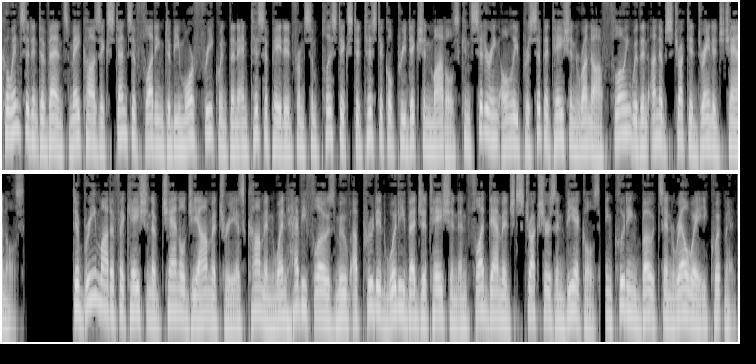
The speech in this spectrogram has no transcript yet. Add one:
Coincident events may cause extensive flooding to be more frequent than anticipated from simplistic statistical prediction models considering only precipitation runoff flowing within unobstructed drainage channels. Debris modification of channel geometry is common when heavy flows move uprooted woody vegetation and flood-damaged structures and vehicles, including boats and railway equipment.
